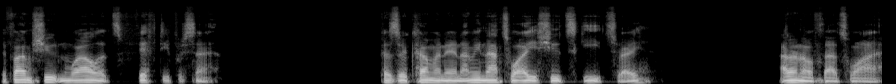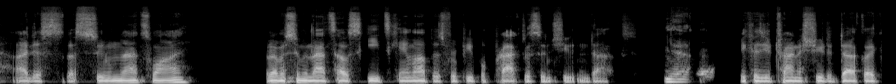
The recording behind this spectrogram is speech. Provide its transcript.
If I'm shooting well, it's fifty percent because they're coming in. I mean, that's why you shoot skeets, right? I don't know if that's why. I just assume that's why, but I'm assuming that's how skeets came up is for people practicing shooting ducks Yeah. because you're trying to shoot a duck. Like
